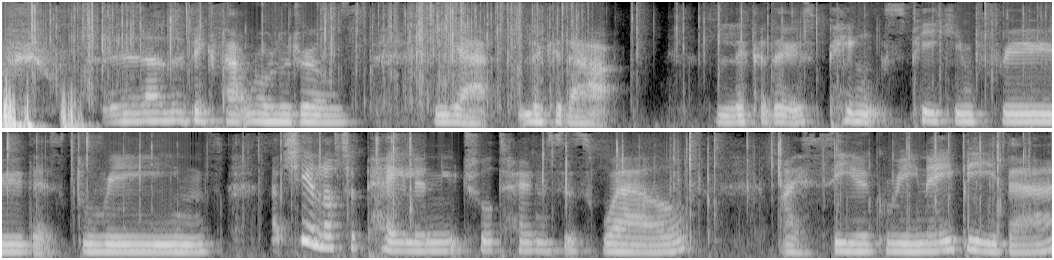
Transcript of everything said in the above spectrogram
Love the big fat roller drills. Yeah, look at that. Look at those pinks peeking through. There's greens. Actually, a lot of paler neutral tones as well. I see a green AB there.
